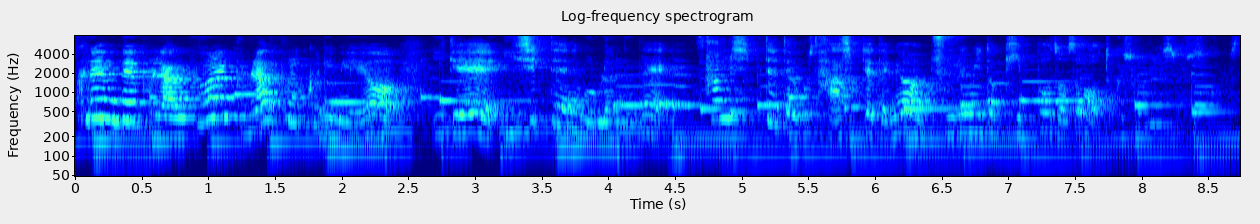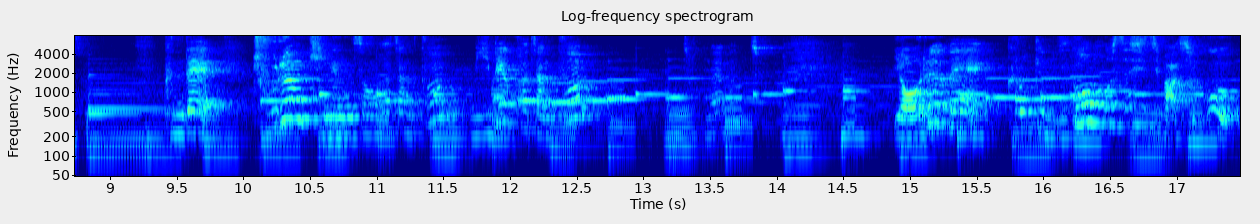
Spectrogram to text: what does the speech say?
크렘드 블랑풀 블랑풀 크림이에요. 이게 20대는 몰랐는데 30대 되고 40대 되면 주름이 더 깊어져서 어떻게 손을 쓸 수가 없어요. 근데 주름 기능성 화장품, 미백 화장품 정말 많죠. 여름에 그렇게 무거운 거 쓰시지 마시고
